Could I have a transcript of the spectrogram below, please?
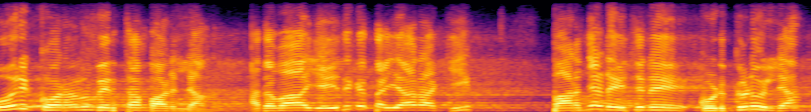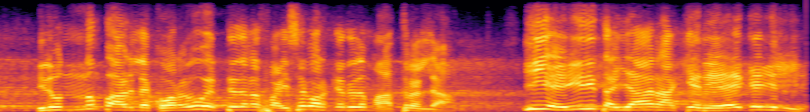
ഒരു കുറവും വരുത്താൻ പാടില്ല. അഥവാ എഴുതൊക്കെ തയ്യാറാക്കി പറഞ്ഞ ഡേറ്റിന് കൊടുക്കണമില്ല ഇതൊന്നും പാടില്ല. കുറവ് വരുത്തിയതിന് പൈസ കുറയ്ക്കുന്നത് മാത്രമല്ല ഈ എഴുതി തയ്യാറാക്കിയ രേഖയിൽ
